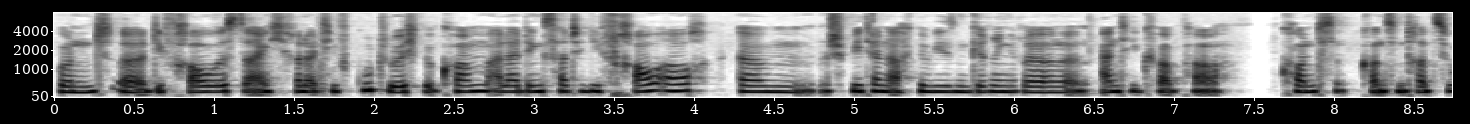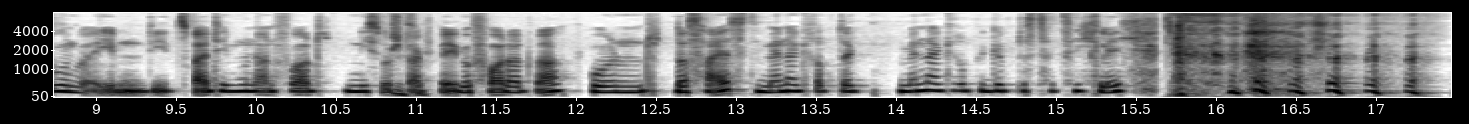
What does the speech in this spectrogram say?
Und äh, die Frau ist da eigentlich relativ gut durchgekommen. Allerdings hatte die Frau auch ähm, später nachgewiesen geringere Antikörperkonzentration, weil eben die zweite Immunantwort nicht so stark ihr gefordert war. Und das heißt, die Männergrippe, Männergrippe gibt es tatsächlich.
